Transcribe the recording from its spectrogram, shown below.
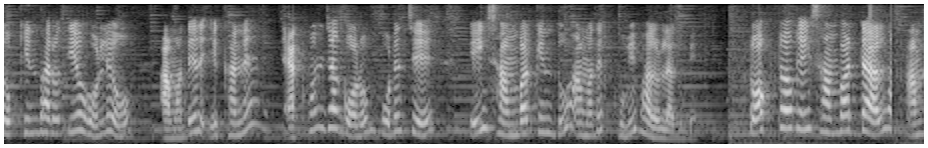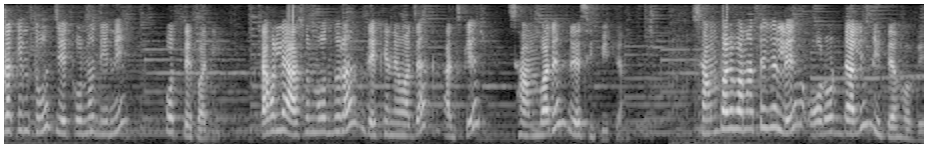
দক্ষিণ ভারতীয় হলেও আমাদের এখানে এখন যা গরম পড়েছে, এই সাম্বার কিন্তু আমাদের খুবই ভালো লাগবে। টক টক এই সাম্বার ডাল আমরা কিন্তু যে কোনো দিনই করতে পারি। তাহলে আসুন বন্ধুরা, দেখে নেওয়া যাক আজকের সাম্বারের রেসিপিটা সাম্বার বানাতে গেলে অরড় ডালই নিতে হবে।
